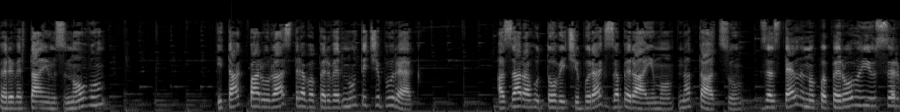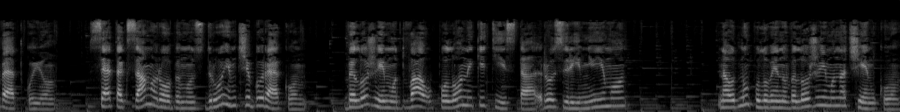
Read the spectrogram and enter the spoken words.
Перевертаємо знову. І так пару раз треба перевернути чебурек. А зараз готовий чебурек забираємо на тацу, застелену паперовою серветкою. Все так само робимо з другим чебуреком. Виложуємо два ополоники тіста, розрівнюємо. На одну половину виложуємо начинку.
